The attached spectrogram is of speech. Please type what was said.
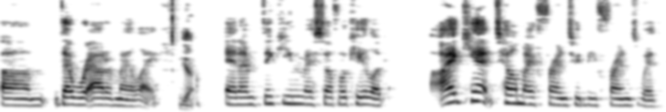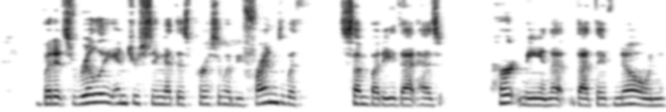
um, that were out of my life. Yeah. And I'm thinking to myself, okay, look, I can't tell my friends who'd be friends with, but it's really interesting that this person would be friends with somebody that has hurt me and that, that they've known.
